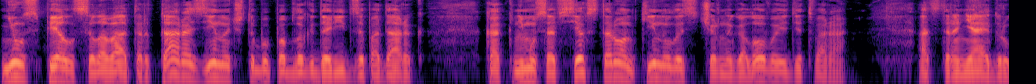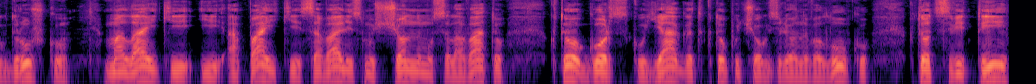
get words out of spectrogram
Не успел Салават рта разинуть, чтобы поблагодарить за подарок, как к нему со всех сторон кинулась черноголовая детвора. Отстраняя друг дружку, малайки и опайки совали смущенному Салавату кто горстку ягод, кто пучок зеленого луку, кто цветы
